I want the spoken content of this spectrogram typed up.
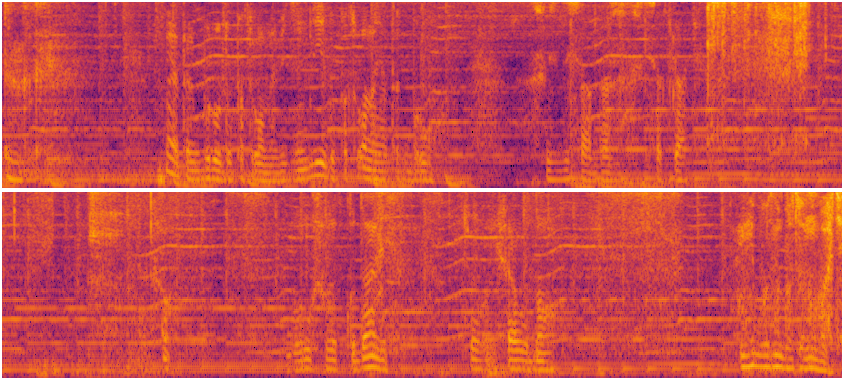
Так. Ну, я так беру до патрона від землі, до патрона я так беру 60, навіть 65. Так що беру швидко далі. Цього ще одного. І будемо бетонувати.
